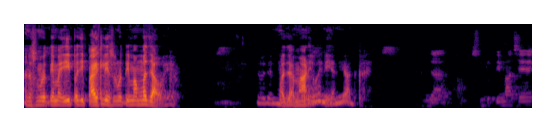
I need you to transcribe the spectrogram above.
અને સ્મૃતિમાં એ પછી પાછલી સ્મૃતિમાં મજા હોય મજા માણી હોય ને એને યાદ કરે મજા આમ સ્મૃતિમાં છે કે ભાવના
